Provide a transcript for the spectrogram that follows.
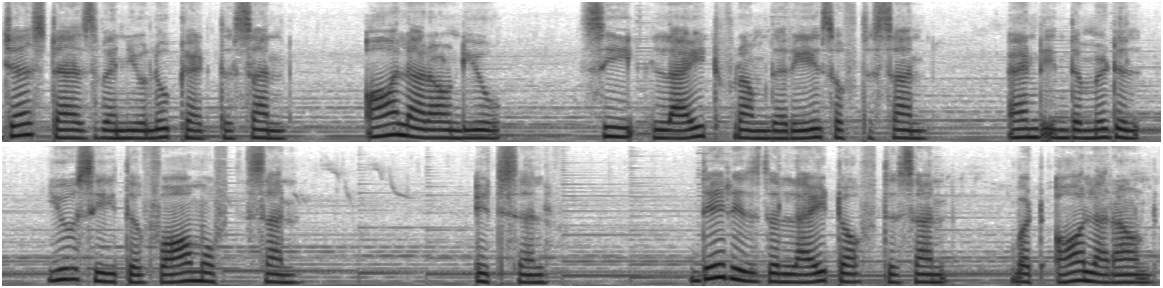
just as when you look at the sun, all around you see light from the rays of the sun, and in the middle you see the form of the sun itself. There is the light of the sun, but all around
